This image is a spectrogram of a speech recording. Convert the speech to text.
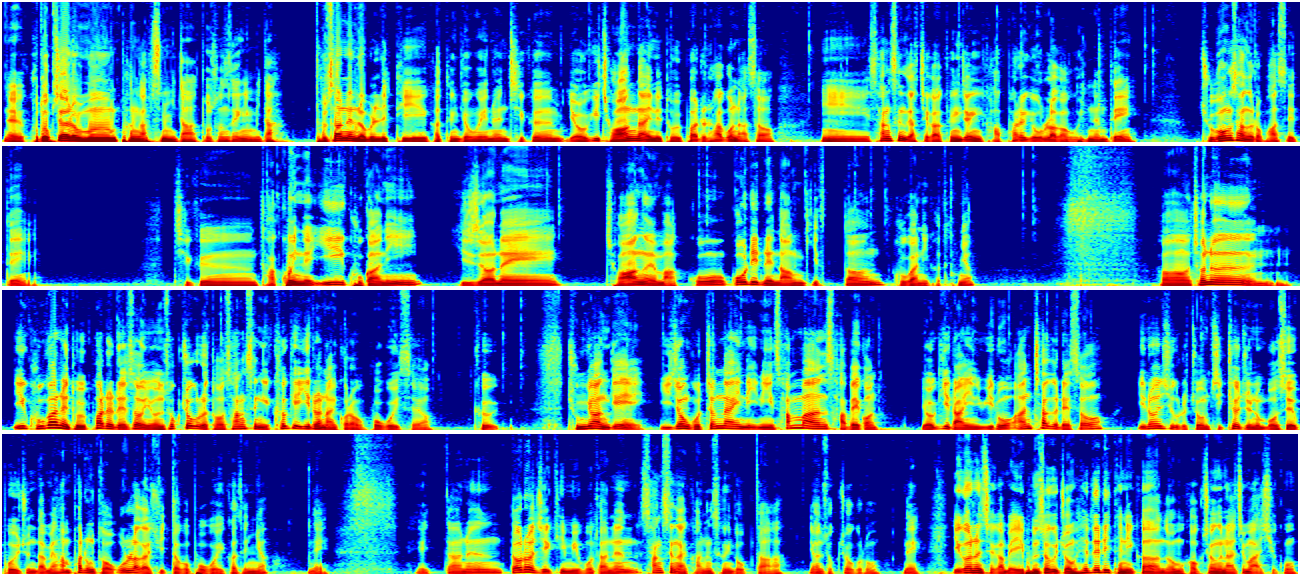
네, 구독자 여러분 반갑습니다. 도선생입니다. 두산의 러블리티 같은 경우에는 지금 여기 저항 라인을 돌파를 하고 나서 이 상승 자체가 굉장히 가파르게 올라가고 있는데 주봉상으로 봤을 때 지금 닿고 있는 이 구간이 이전에 저항을 맞고 꼬리를 남겼던 구간이거든요. 어, 저는 이 구간을 돌파를 해서 연속적으로 더 상승이 크게 일어날 거라고 보고 있어요. 그 중요한 게 이전 고점 라인이 34,400원 여기 라인 위로 안착을 해서 이런 식으로 좀 지켜주는 모습을 보여준다면 한 파동 더 올라갈 수 있다고 보고 있거든요. 네. 일단은 떨어질 기미보다는 상승할 가능성이 높다. 연속적으로. 네. 이거는 제가 매일 분석을 좀 해드릴 테니까 너무 걱정은 하지 마시고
